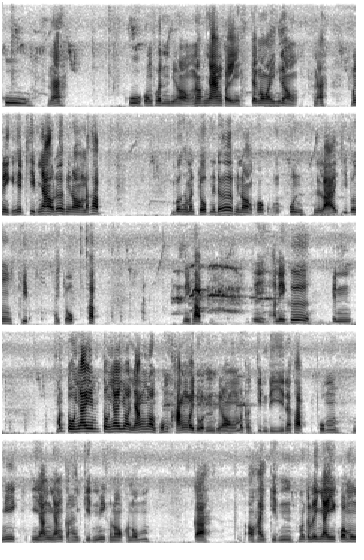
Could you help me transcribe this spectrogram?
คู่นะคู่ของเพิ่นพี่น้องเนาะย่างไปจักน่อยพี่น้องนะมื่อนี้ก็เฮ็ดคลิปยาเด้อพี่น้องนะครับ เบิ้งให้มันจบในเด้อพี่น้องขอบคุณหลายๆที่เบิ้งคลิปให้จบครับ นี่ครับ นี่อันนี้คือเป็นมันตัวใหญ่ตัวใหญ่ย้อนยังย้อนผมขังไว้ดนพี่น้องมันก็กินดีนะครับ ผมมียังยังก็ให้กินมีขนมขนมก็เอาให้กินมันก็เลยใหญ่กว่ามู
